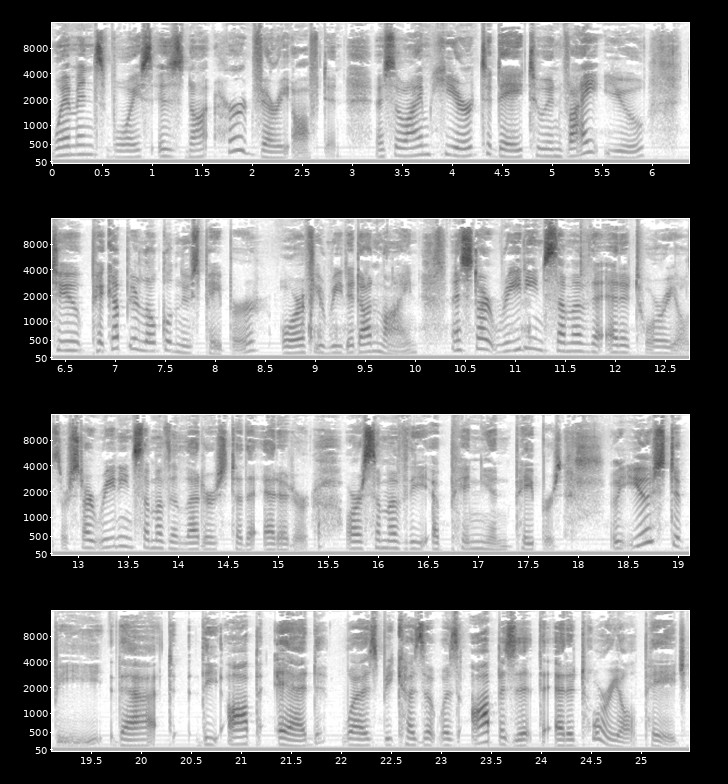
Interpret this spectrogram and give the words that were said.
women's voice is not heard very often. And so I'm here today to invite you to pick up your local newspaper or if you read it online, and start reading some of the editorials or start reading some of the letters to the editor or some of the opinion papers. It used to be that the op ed was because it was opposite the editorial page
